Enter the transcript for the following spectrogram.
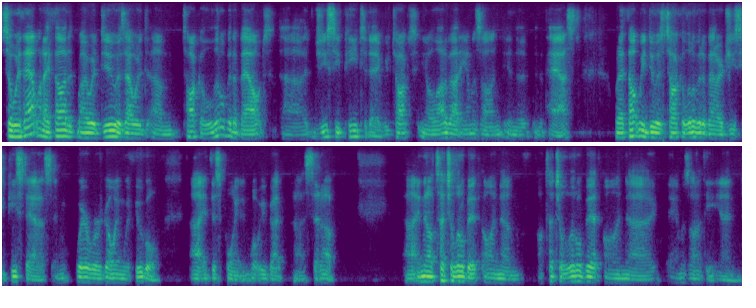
So with that, what I thought I would do is I would um, talk a little bit about uh, GCP today. We've talked, you know, a lot about Amazon in the in the past. What I thought we'd do is talk a little bit about our GCP status and where we're going with Google uh, at this point and what we've got uh, set up. Uh, and then I'll touch a little bit on um, I'll touch a little bit on uh, Amazon at the end.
